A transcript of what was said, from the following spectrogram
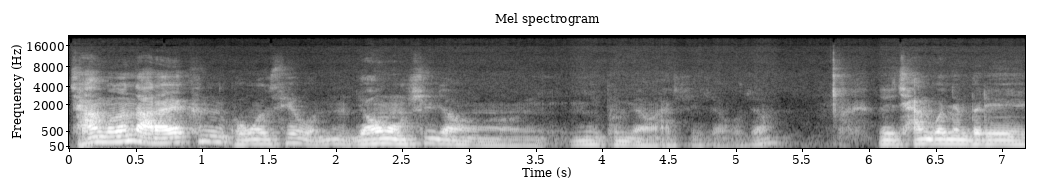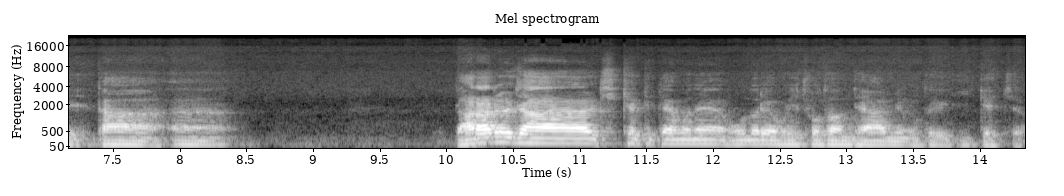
장군은 나라에 큰 공을 세운 영웅 신령 이 분명하시죠, 그죠? 이 장군님들이 다 어, 나라를 잘 지켰기 때문에 오늘의 우리 조선 대한민국도 있겠죠.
